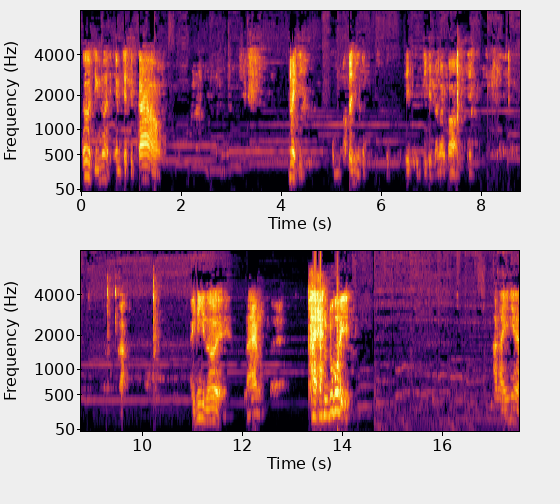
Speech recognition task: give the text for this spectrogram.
เออจริงด้วย M79 ไม่สิผมเอาไปถึงที่ถึงที่ถึงแล้วก็ ไอ้นี่เลย แรงแพงด้วย อะไรเนี่ย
